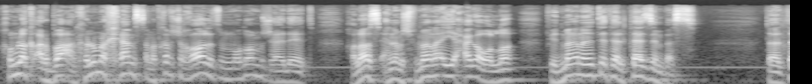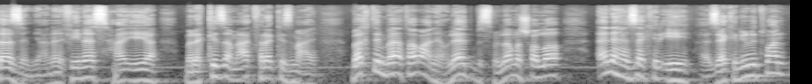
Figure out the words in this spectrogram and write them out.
هنخليهم لك أربعة هنخليهم لك خمسة ما تخافش خالص من موضوع المشاهدات. خلاص إحنا مش في دماغنا أي حاجة والله في دماغنا إن أنت تلتزم بس. تلتزم يعني في ناس حقيقية مركزة معاك فركز معايا. بختم بقى طبعا يا أولاد بسم الله ما شاء الله. أنا هذاكر إيه؟ هذاكر unit 1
